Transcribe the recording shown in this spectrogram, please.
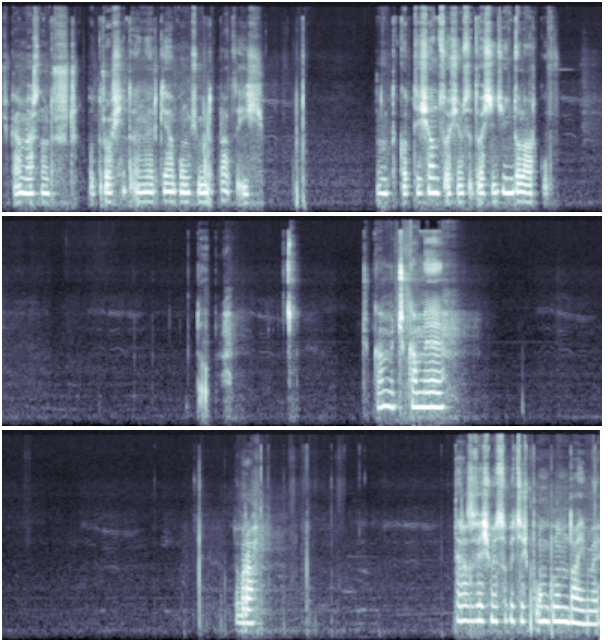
Czekamy aż nam troszeczkę podrośnie ta energia, bo musimy do pracy iść. Mam tylko 1829 dolarków. Dobra. Czekamy, czekamy. Dobra. Teraz weźmy sobie coś, pooglądajmy.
